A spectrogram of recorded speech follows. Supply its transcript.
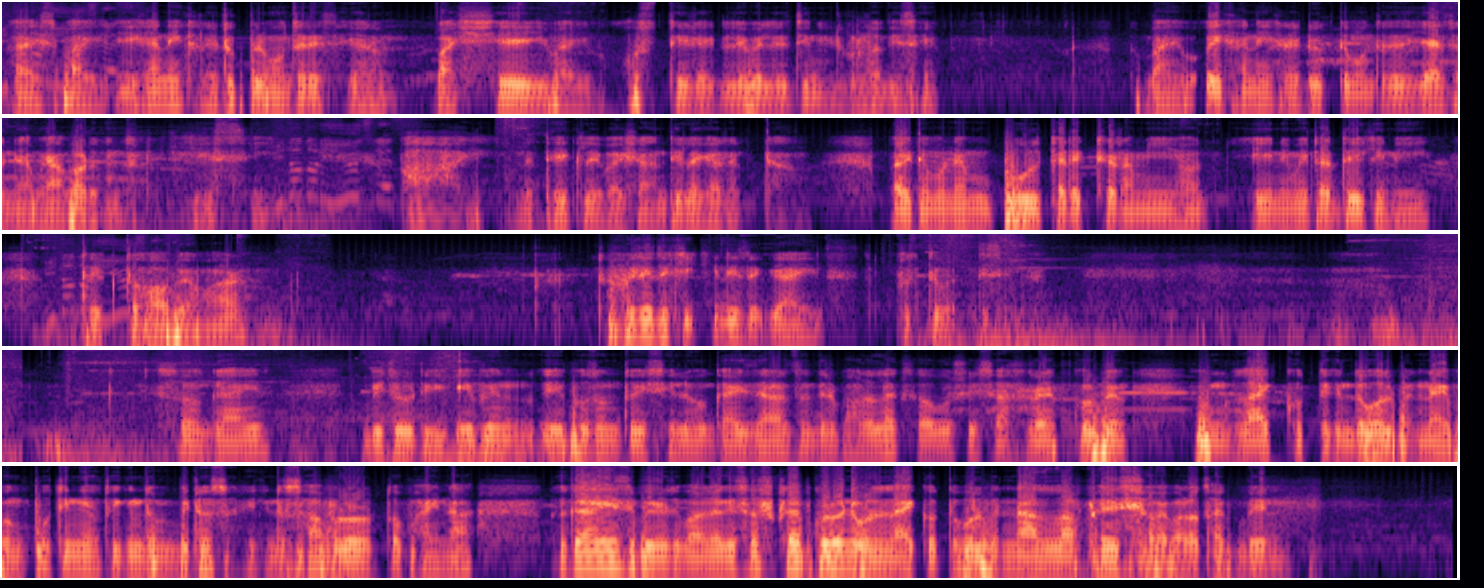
গাইস ভাই, এখানেই খালি ঢুকতে মন চাইছে কারণ ভাই সেই ভাই অস্থির লেভেলের জিনিসগুলো দিছে। তো ভাই ওইখানে এখানে ঢুকতে মন চাইছে যার জন্য আমি আবারও কিন্তু ঢুকে গেছি। ভাই দেখলে ভাই শান্তি লাগে আর একটা। ভাই, এটা মনে ক্যারেক্টার আমি এনিমিটা দেখিনি। দেখতে হবে আমার। ফিরে দেখি কি দিছে গাইস বুঝতে পারতেছি না। সো গাইজ ভিডিওটি ইভেন এই পর্যন্তই ছিল। গাইজ যারা যাদের ভালো লাগছে, অবশ্যই সাবস্ক্রাইব করবেন এবং লাইক করতে কিন্তু বলবেন না এবং প্রতিনিয়ত কিন্তু আমি ভিডিও ছাড়ি, কিন্তু সাপোর্ট তো পাই না। তো গাইজ ভিডিওটি ভালো লাগে সাবস্ক্রাইব করবেন এবং লাইক করতে বলবেন না। আল্লাহ হাফেজ, সবাই ভালো থাকবেন।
